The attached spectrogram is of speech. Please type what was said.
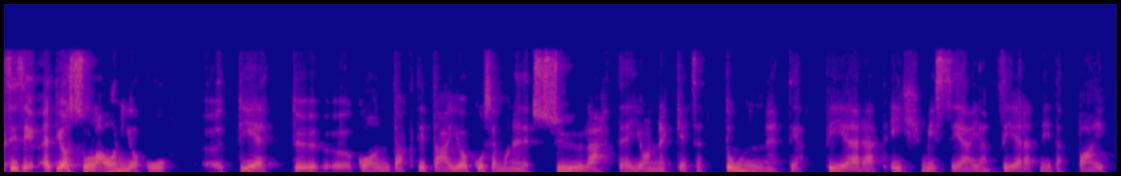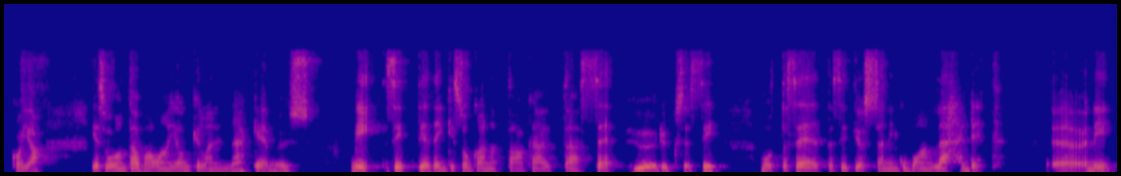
siis, että jos sulla on joku tietty kontakti tai joku semmoinen syy lähteä jonnekin, että sä tunnet ja tiedät ihmisiä ja tiedät niitä paikkoja ja sulla on tavallaan jonkinlainen näkemys, niin sitten tietenkin sun kannattaa käyttää se hyödyksesi, mutta se, että sit jos sä niin kuin vaan lähdet, niin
